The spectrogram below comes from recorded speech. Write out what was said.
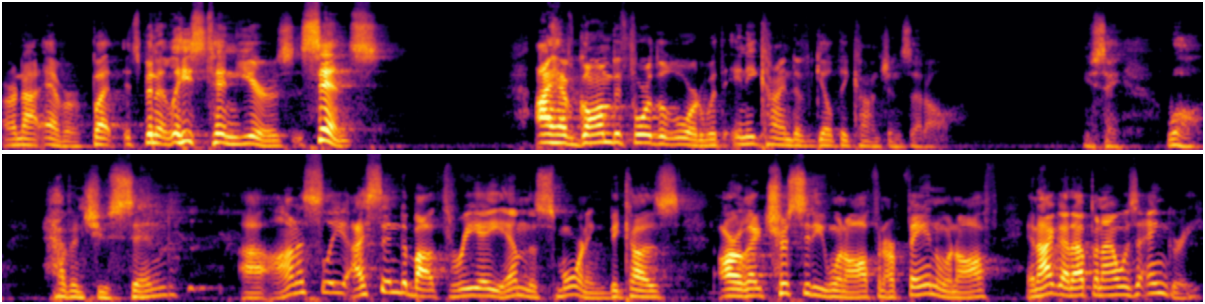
or not ever, but it's been at least 10 years since I have gone before the Lord with any kind of guilty conscience at all. You say, Well, haven't you sinned? Uh, honestly, I sinned about 3 a.m. this morning because our electricity went off and our fan went off, and I got up and I was angry.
